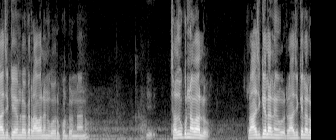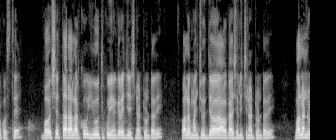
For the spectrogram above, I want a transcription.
రాజకీయంలోకి రావాలని కోరుకుంటున్నాను. చదువుకున్న వాళ్ళు రాజకీయాలను రాజకీయాలకు వస్తే భవిష్యత్ తరాలకు యూత్కు ఎంకరేజ్ చేసినట్టు ఉంటుంది. వాళ్ళకి మంచి ఉద్యోగ అవకాశాలు ఇచ్చినట్టు ఉంటుంది. వాళ్ళను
